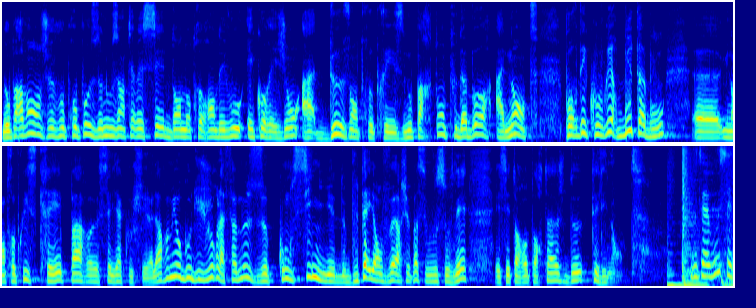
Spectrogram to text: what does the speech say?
Mais auparavant, je vous propose de nous intéresser dans notre rendez-vous éco-région à deux entreprises. Nous partons tout d'abord à Nantes pour découvrir bout à bout euh, une entreprise créée par euh, Célia Coucher. Elle a remis au goût du jour la fameuse consigne de bouteilles en verre, je ne sais pas si vous vous souvenez, et c'est un reportage de Télé Nantes. C'est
